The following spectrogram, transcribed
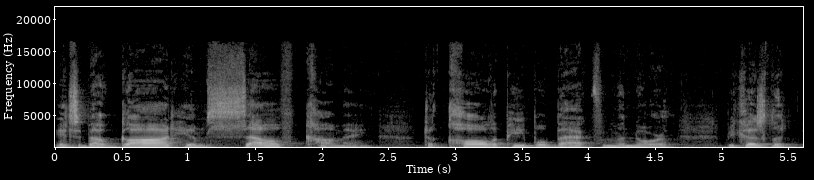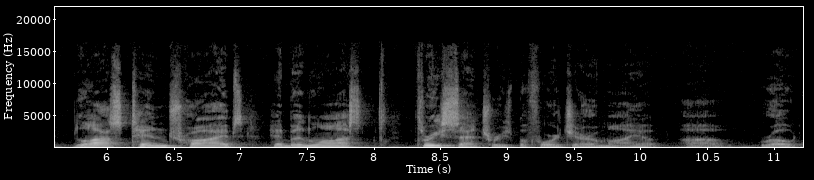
it's about God Himself coming to call the people back from the north because the lost 10 tribes had been lost three centuries before Jeremiah uh, wrote.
